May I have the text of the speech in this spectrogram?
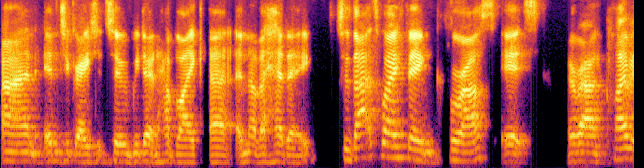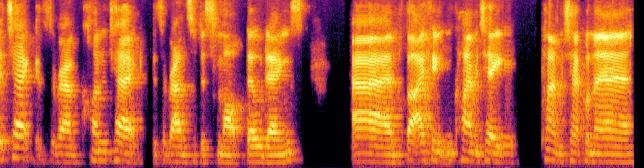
and integrate it so we don't have like a, another headache. So that's why I think for us, it's around climate tech, it's around ConTech, it's around sort of smart buildings. Um, but I think climate tech, climate tech on a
